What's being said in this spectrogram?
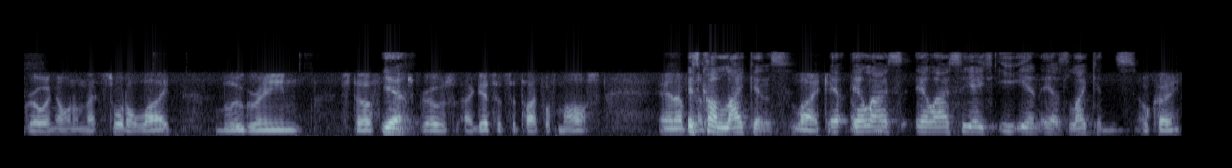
growing on them. That sort of light blue green stuff yeah. that grows. I guess it's a type of moss. And I've, it's called lichens. Lichens. L I L I C H E N S. Lichens. Okay.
